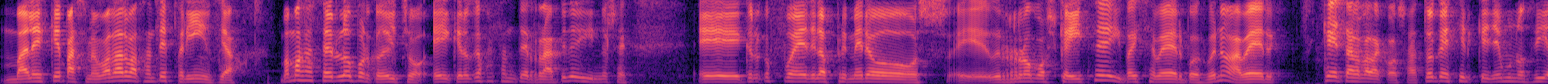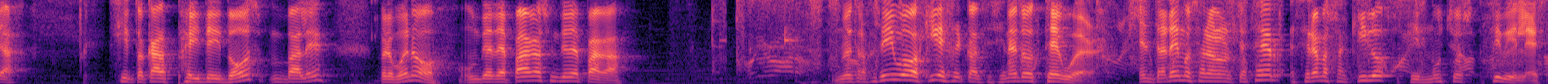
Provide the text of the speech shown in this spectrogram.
Vale, ¿qué pasa? Me va a dar bastante experiencia. Vamos a hacerlo porque, he dicho, eh, creo que es bastante rápido y no sé. Eh, creo que fue de los primeros eh, robos que hice Y vais a ver, pues bueno, a ver qué tal va la cosa. Tengo que decir que llevo unos días sin tocar Payday 2, ¿vale? Pero bueno, un día de paga es un día de paga. Nuestro objetivo aquí es el concesionario Tower. Entraremos al anochecer, será más tranquilo sin muchos civiles.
